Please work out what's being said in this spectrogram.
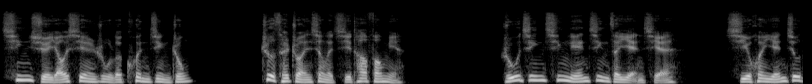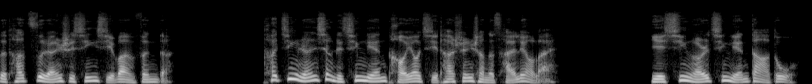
清雪瑶陷入了困境中，这才转向了其他方面。如今青莲近在眼前，喜欢研究的他自然是欣喜万分的。他竟然向着青莲讨要起他身上的材料来，也幸而青莲大度。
